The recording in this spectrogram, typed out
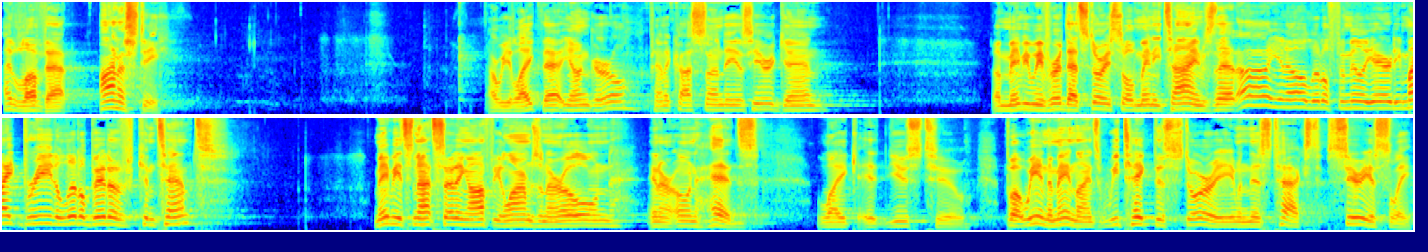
I love that honesty. Are we like that young girl? Pentecost Sunday is here again. Uh, maybe we've heard that story so many times that, oh, you know, a little familiarity might breed a little bit of contempt. Maybe it's not setting off the alarms in our own, in our own heads like it used to. But we in the main lines, we take this story and this text seriously.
